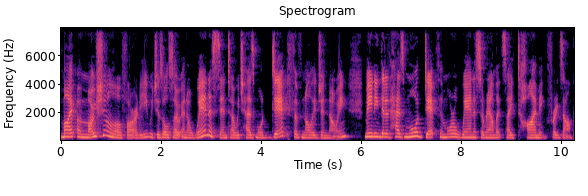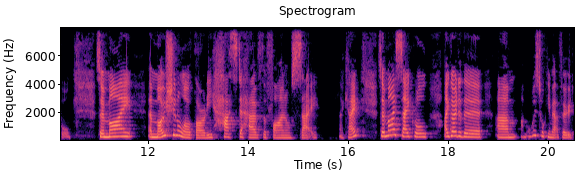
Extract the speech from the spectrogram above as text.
my emotional authority, which is also an awareness center, which has more depth of knowledge and knowing, meaning that it has more depth and more awareness around, let's say, timing, for example. So my emotional authority has to have the final say. Okay. So my sacral, I go to the, um, I'm always talking about food.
